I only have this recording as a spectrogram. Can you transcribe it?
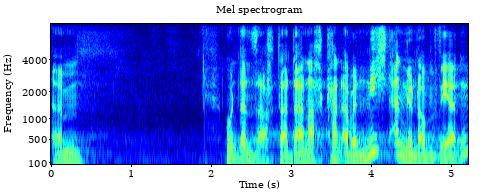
Ähm, und dann sagt er, danach kann aber nicht angenommen werden,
